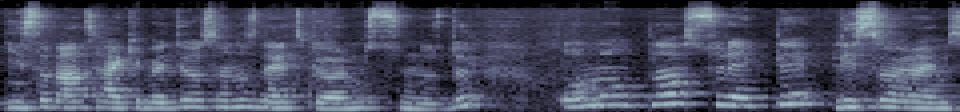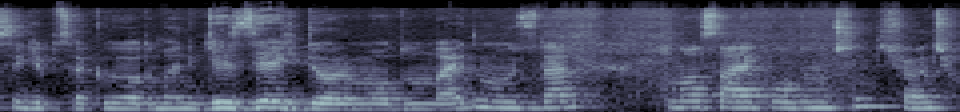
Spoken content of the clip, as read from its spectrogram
Insta'dan takip ediyorsanız net görmüşsünüzdür. O montla sürekli lise öğrencisi gibi takılıyordum. Hani geziye gidiyorum modundaydım. O yüzden buna sahip olduğum için şu an çok...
